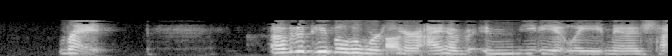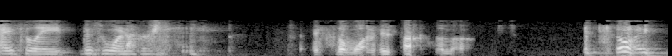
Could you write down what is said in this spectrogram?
right. Of the people who work Um, here, I have immediately managed to isolate this one person. it's the one who sucks the most. so I,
